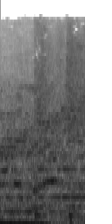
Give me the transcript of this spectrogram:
para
